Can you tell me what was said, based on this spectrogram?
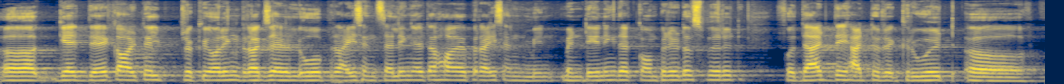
uh, get their cartel procuring drugs at a lower price and selling at a higher price and maintaining that competitive spirit. For that, they had to recruit uh,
